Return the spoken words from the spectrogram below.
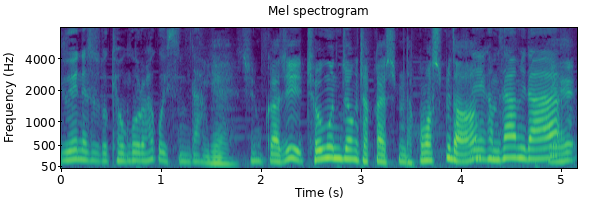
유엔에서도 경고를 하고 있습니다. 예. 지금까지 정은정 작가였습니다. 고맙습니다. 네, 감사합니다. 예.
